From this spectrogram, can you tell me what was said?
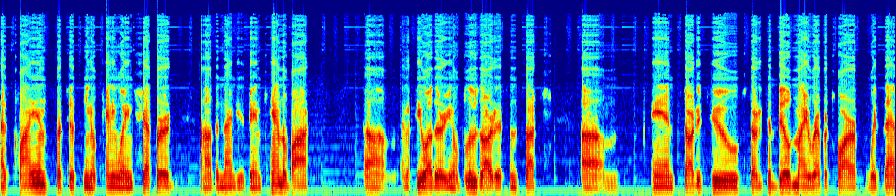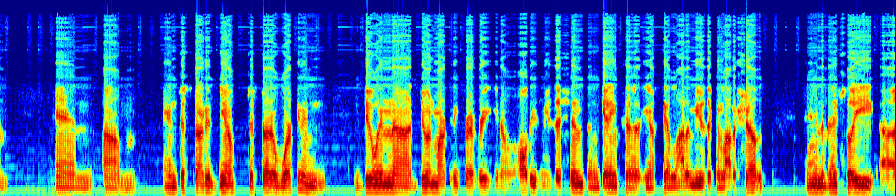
as clients, such as you know Kenny Wayne Shepherd, uh, the '90s band Candlebox, um, and a few other you know blues artists and such. Um, and started to started to build my repertoire with them, and um, and just started you know just started working and doing uh, doing marketing for every you know all these musicians and getting to you know see a lot of music and a lot of shows, and eventually uh,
